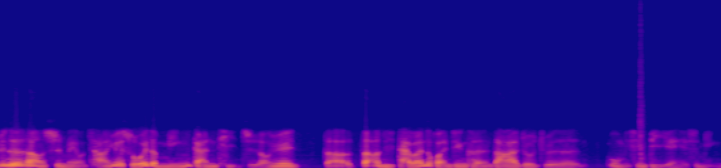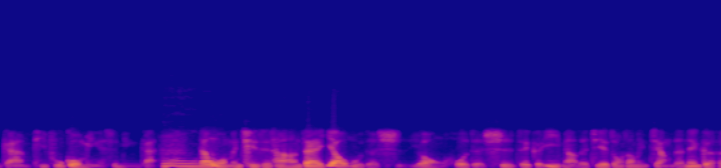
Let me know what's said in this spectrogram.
原则上是没有差，因为所谓的敏感体质哦，因为大大你台湾的环境，可能大家就觉得过敏性鼻炎也是敏感，皮肤过敏也是敏感。嗯，但我们其实常常在药物的使用或者是这个疫苗的接种上面讲的那个。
